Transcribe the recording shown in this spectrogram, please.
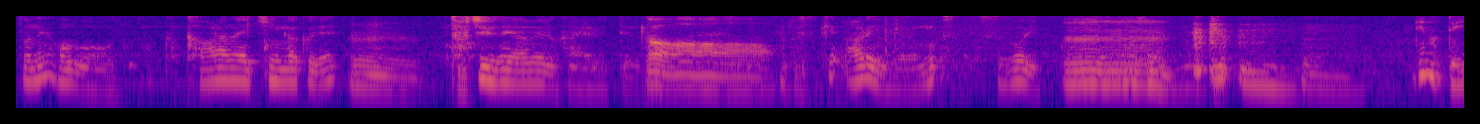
とねほぼ変わらない金額でうん、途中でやめる買えるっていうあのはあやっぱすけある意味すすごいうん。面白いね。でもで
